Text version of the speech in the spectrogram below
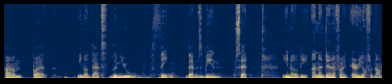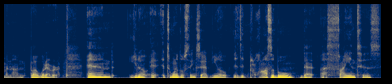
Um, but you know that's the new thing that is being said. You know the unidentified aerial phenomenon, but whatever. And you know it, it's one of those things that you know is it plausible that a scientist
